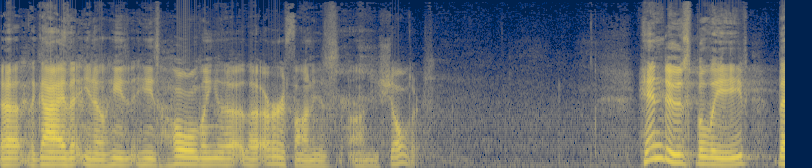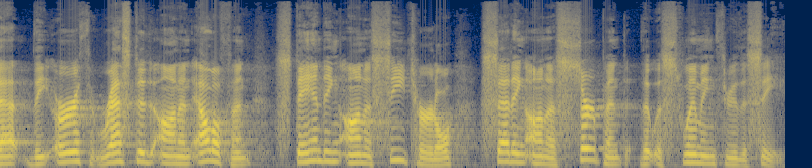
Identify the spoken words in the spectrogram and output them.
uh, the guy that, you know, he, he's holding the, the earth on his, on his shoulders. Hindus believe that the earth rested on an elephant standing on a sea turtle, setting on a serpent that was swimming through the sea.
